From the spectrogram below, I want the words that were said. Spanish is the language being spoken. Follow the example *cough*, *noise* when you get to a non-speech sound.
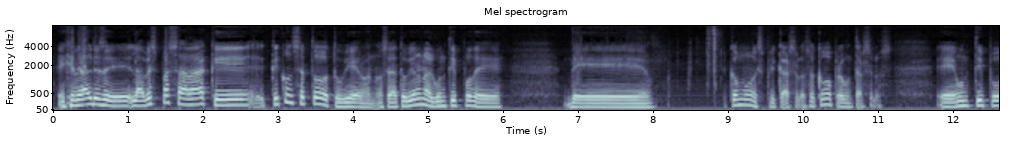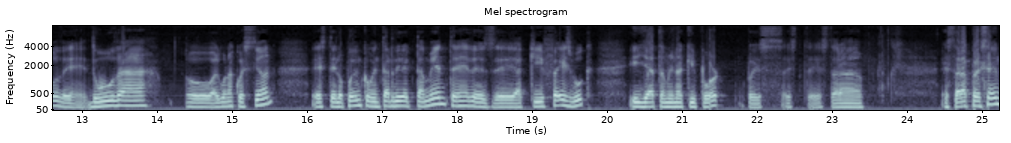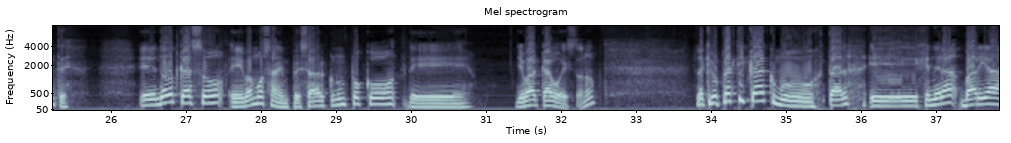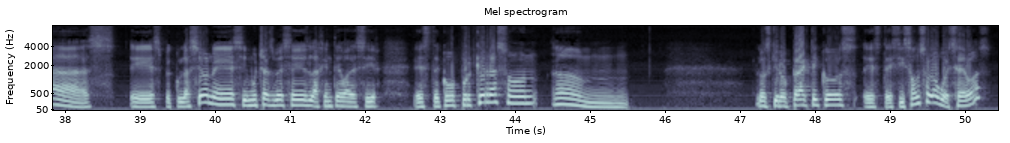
En general, desde la vez pasada, ¿qué, ¿qué, concepto tuvieron? O sea, ¿tuvieron algún tipo de... de ¿Cómo explicárselos o cómo preguntárselos? Eh, un tipo de duda o alguna cuestión, este, lo pueden comentar directamente desde aquí Facebook y ya también aquí por, pues, este, estará estará presente. En dado caso, eh, vamos a empezar con un poco de llevar a cabo esto, ¿no? La quiropráctica como tal eh, genera varias eh, especulaciones y muchas veces la gente va a decir, este, como por qué razón los quiroprácticos, este, si son solo hueseros,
